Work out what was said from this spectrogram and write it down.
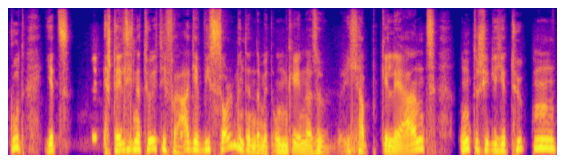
Gut, jetzt stellt sich natürlich die Frage, wie soll man denn damit umgehen? Also ich habe gelernt, unterschiedliche Typen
